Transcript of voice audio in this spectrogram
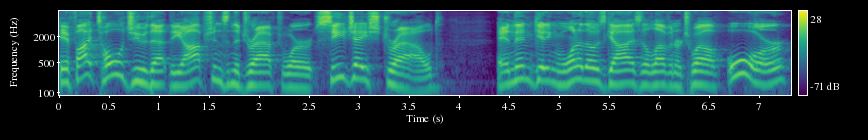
if I told you that the options in the draft were CJ Stroud and then getting one of those guys at 11 or 12, or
